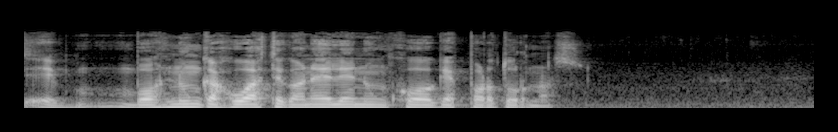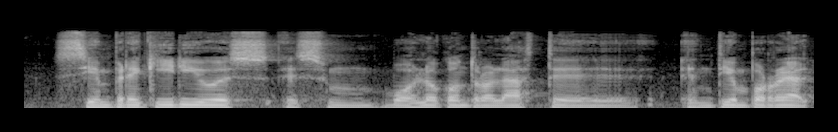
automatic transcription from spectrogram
eh, vos nunca jugaste con él en un juego que es por turnos. Siempre Kiryu es, es un- vos lo controlaste en tiempo real.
